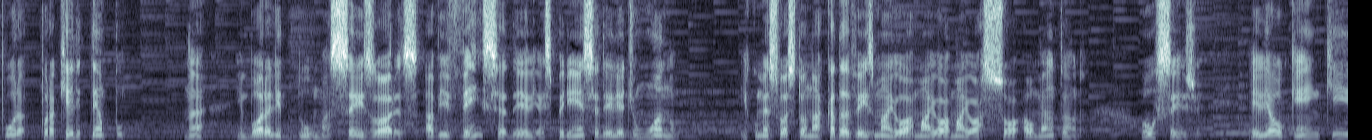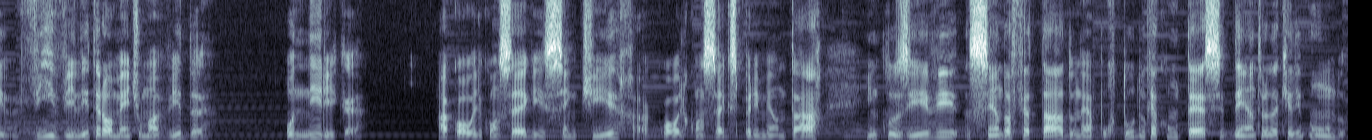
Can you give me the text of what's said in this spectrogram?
por, por aquele tempo. Né? Embora ele durma seis horas, a vivência dele, a experiência dele é de um ano. E começou a se tornar cada vez maior, maior, maior, só aumentando. Ou seja, ele é alguém que vive literalmente uma vida onírica, a qual ele consegue sentir, a qual ele consegue experimentar, inclusive sendo afetado né, por tudo o que acontece dentro daquele mundo.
